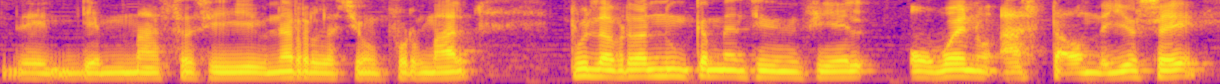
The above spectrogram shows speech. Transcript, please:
de, de más así, una relación formal, pues la verdad nunca me han sido infiel, o bueno, hasta donde yo sé,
